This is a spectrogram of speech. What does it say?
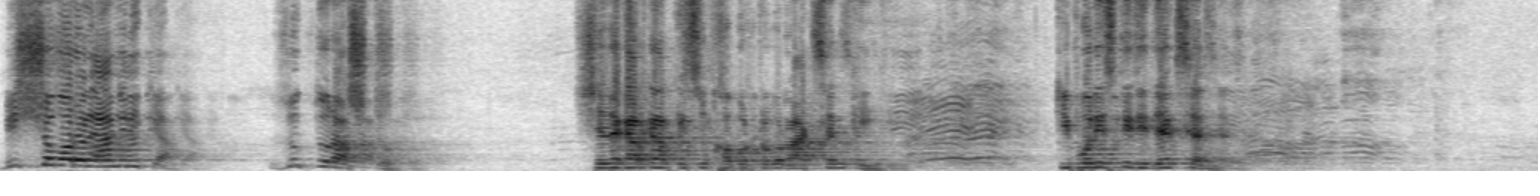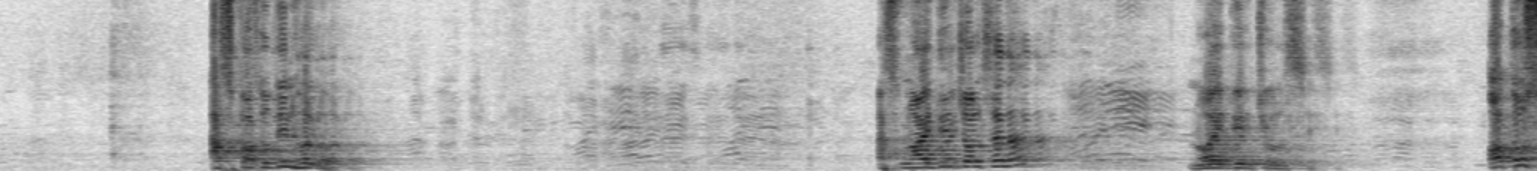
বিশ্ব মরলে আমেরিকা, যুক্তরাষ্ট্র, সে জায়গার কিছু খবর টবর রাখছেন কি? কি পরিস্থিতি দেখছেন? আজ কতদিন হলো? আজ নয় দিন চলছে না? নয় দিন চলছে। অথচ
